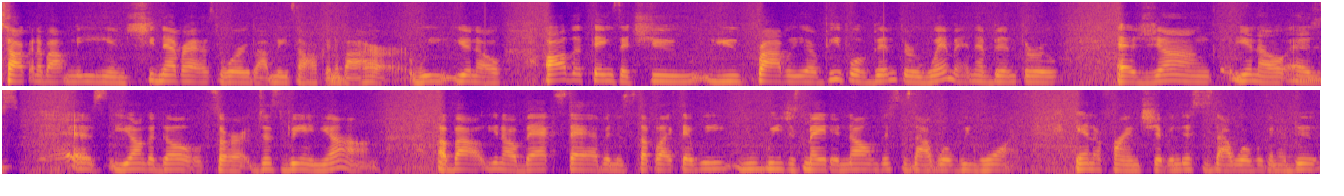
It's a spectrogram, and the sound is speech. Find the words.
talking about me and she never has to worry about me talking about her. We, you know, all the things that you you probably or people have been through, women have been through as young, you know, as mm-hmm. as young adults or just being young about, you know, backstabbing and stuff like that. We we just made it known this is not what we want in a friendship and this is not what we're going to do.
